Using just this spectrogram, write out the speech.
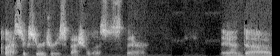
plastic surgery specialists there. And uh,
